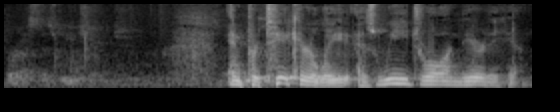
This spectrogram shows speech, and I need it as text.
for us as we change. And particularly as we draw near to Him,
